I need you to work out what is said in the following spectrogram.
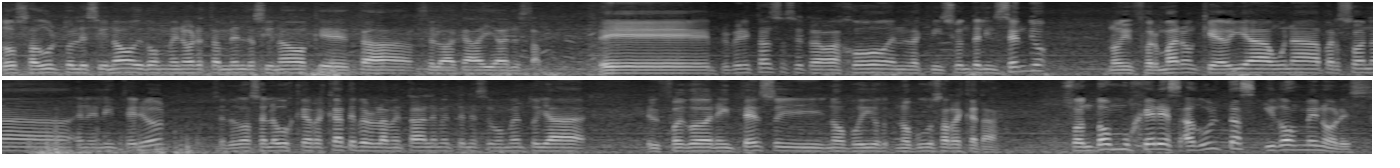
dos adultos lesionados y dos menores también lesionados que está, se los acaba de llevar el SAM. Eh, en primera instancia se trabajó en la extinción del incendio, nos informaron que había una persona en el interior, se trató de hacer la búsqueda de rescate, pero lamentablemente en ese momento ya el fuego era intenso y no, pudo, no pudo ser rescatada. Son dos mujeres adultas y dos menores.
